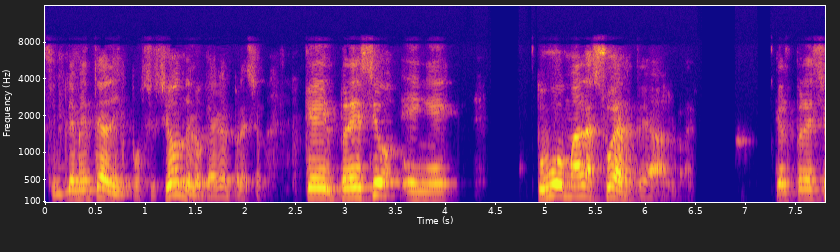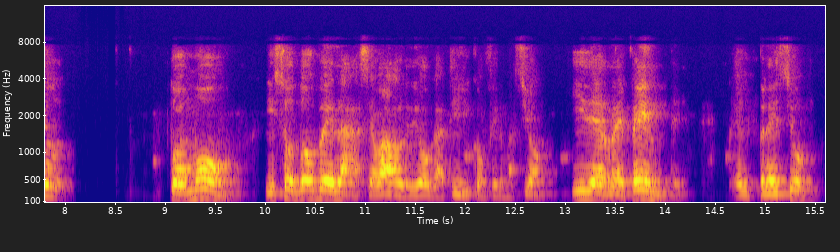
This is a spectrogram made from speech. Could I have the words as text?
Simplemente a disposición de lo que haga el precio. Que el precio en, e, tuvo mala suerte, Álvaro. Que el precio tomó, hizo dos velas hacia abajo, le dio gatillo y confirmación. Y de repente el precio,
